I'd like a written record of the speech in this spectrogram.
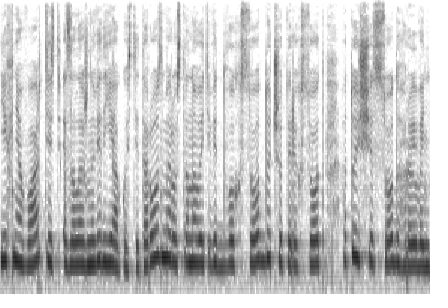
Їхня вартість, залежно від якості та розміру, становить від 200 до 400, а то й 600 гривень.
